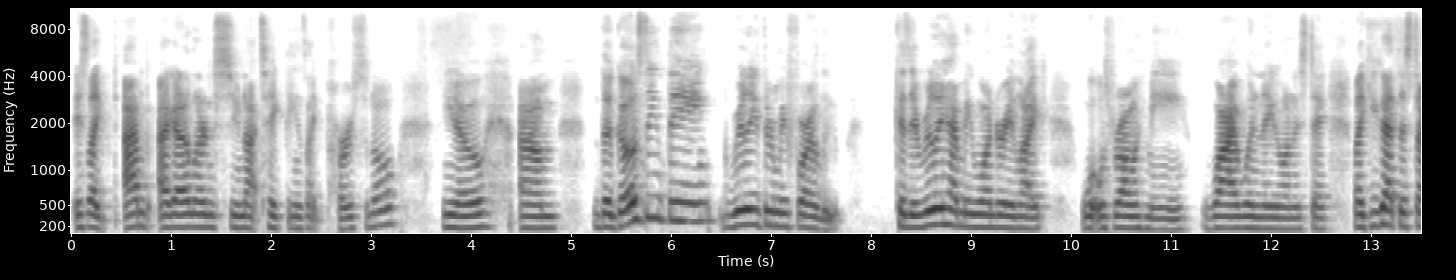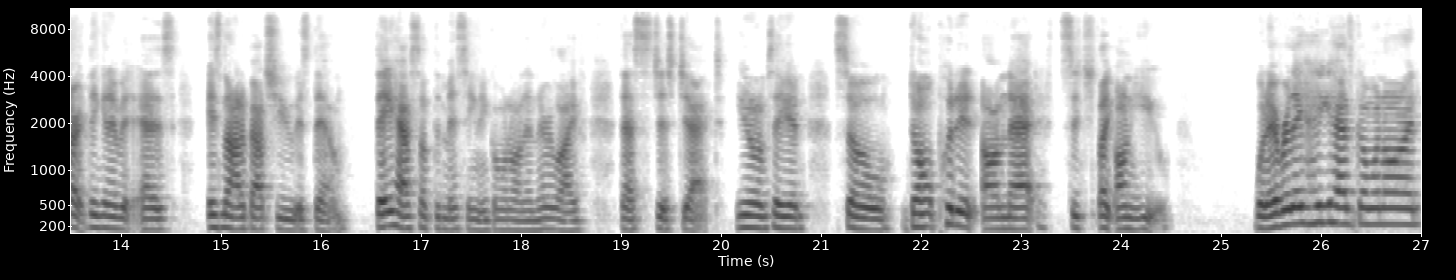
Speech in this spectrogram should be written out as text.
It's like I'm I gotta learn to not take things like personal. You know, um, the ghosting thing really threw me for a loop because it really had me wondering like what was wrong with me. Why wouldn't they want to stay? Like you got to start thinking of it as it's not about you, it's them they have something missing and going on in their life that's just jacked. You know what I'm saying? So don't put it on that, like on you. whatever they he has going on,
